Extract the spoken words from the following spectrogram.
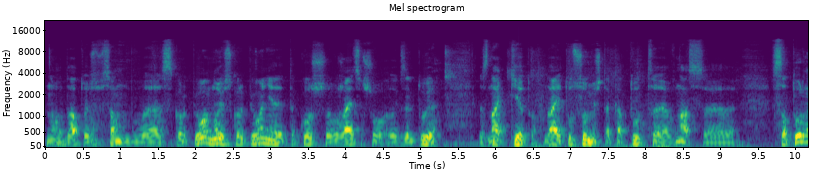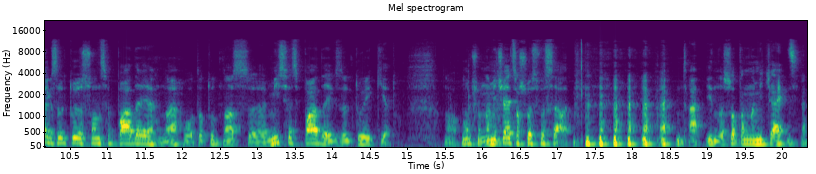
ну, да, тобто сам е, Скорпіон. Ну і в Скорпіоні також вважається, що екзальтує знак Кету. Да, і тут суміш така, тут е, в нас е, Сатурн екзальтує, Сонце падає, да, от, а тут у нас місяць падає, екзальтує Кету. Ну, ну, в общем, намічається щось веселе. Так, Інна, що там намічається?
